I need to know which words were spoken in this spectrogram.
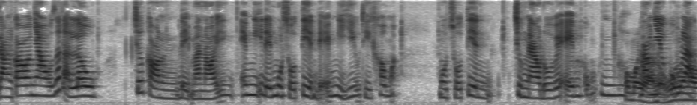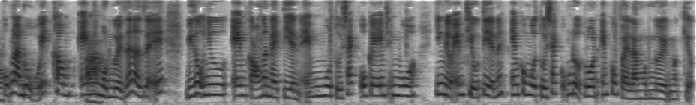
giằng co nhau rất là lâu. Chứ còn để mà nói em nghĩ đến một số tiền để em nghỉ hưu thì không ạ. Một số tiền chừng nào đối với em cũng Không bao nhiêu cũng là không? cũng là đủ ấy. Không em À. một người rất là dễ. Ví dụ như em có ngân này tiền em mua túi sách ok em sẽ mua. Nhưng nếu em thiếu tiền ấy em không mua túi sách cũng được luôn. Em không phải là một người mà kiểu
